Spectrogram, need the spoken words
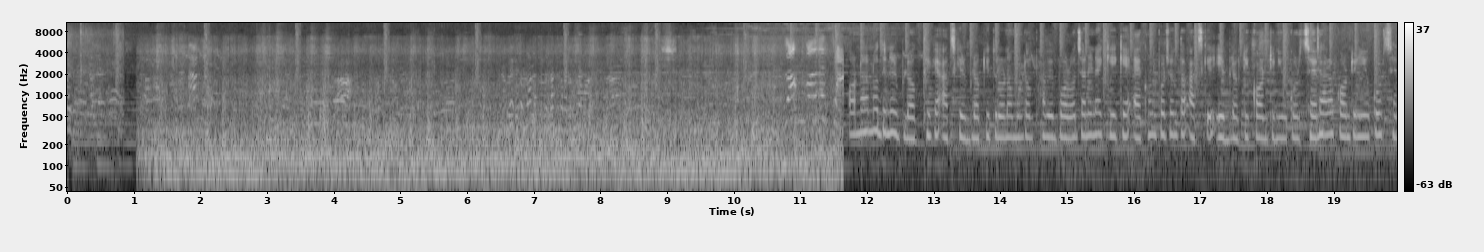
Look অন্যান্য দিনের ব্লগ থেকে আজকের ব্লগটি তুলনামূলকভাবে বড়। জানি না কে কে এখন পর্যন্ত আজকের এই ব্লগটি কন্টিনিউ করছেন। যারা কন্টিনিউ করছেন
